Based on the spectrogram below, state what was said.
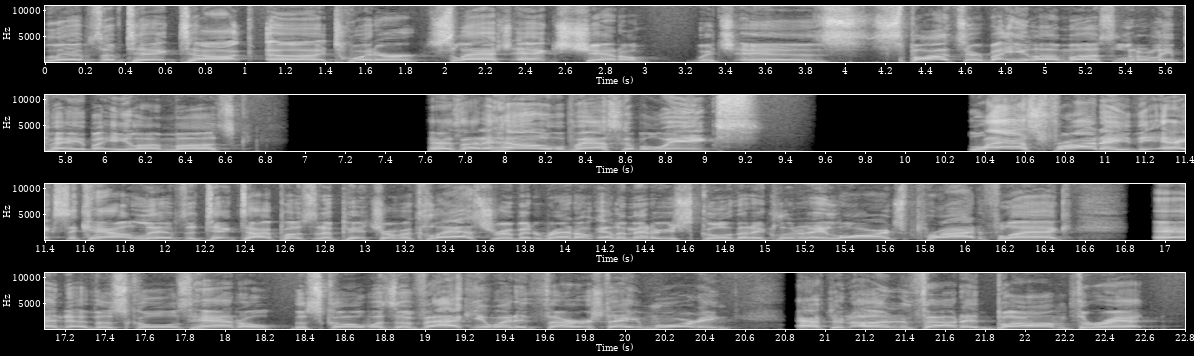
Libs of TikTok, uh, Twitter slash X channel, which is sponsored by Elon Musk, literally paid by Elon Musk, has had a hell of a past couple weeks. Last Friday, the X account Libs of TikTok posted a picture of a classroom at Red Oak Elementary School that included a large pride flag and the school's handle. The school was evacuated Thursday morning after an unfounded bomb threat.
